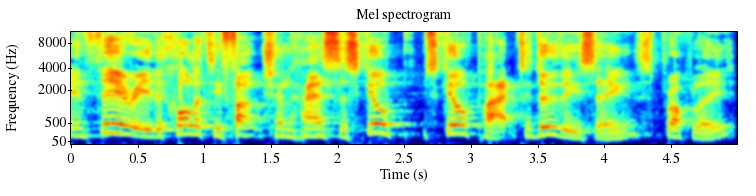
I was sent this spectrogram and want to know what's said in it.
in theory the quality function has the skill, skill pack to do these things properly,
